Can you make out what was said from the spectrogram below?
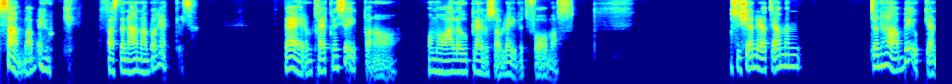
samma bok, fast en annan berättelse. Det är de tre principerna om hur alla upplevelser av livet formas. Och så kände jag att ja, men den här boken,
